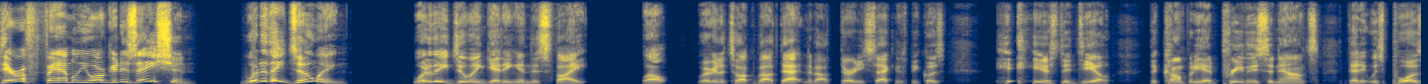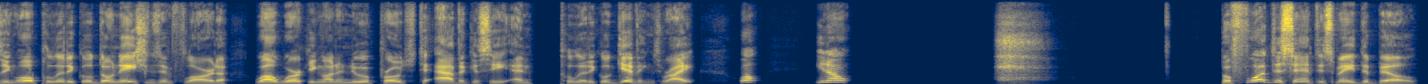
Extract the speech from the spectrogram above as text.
They're a family organization. What are they doing? What are they doing getting in this fight? We're going to talk about that in about 30 seconds because here's the deal. The company had previously announced that it was pausing all political donations in Florida while working on a new approach to advocacy and political givings, right? Well, you know, Before DeSantis made the bill,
